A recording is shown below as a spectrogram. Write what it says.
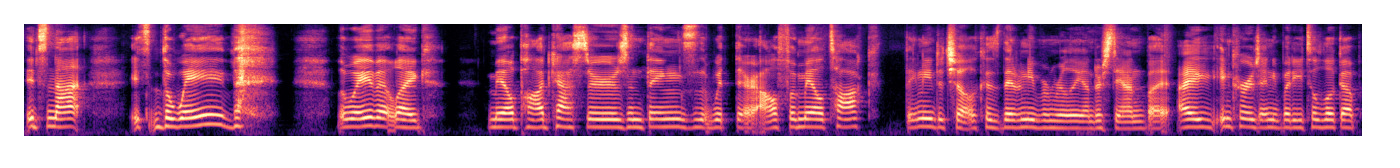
it's not it's the way that the way that like male podcasters and things with their alpha male talk they need to chill because they don't even really understand. But I encourage anybody to look up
